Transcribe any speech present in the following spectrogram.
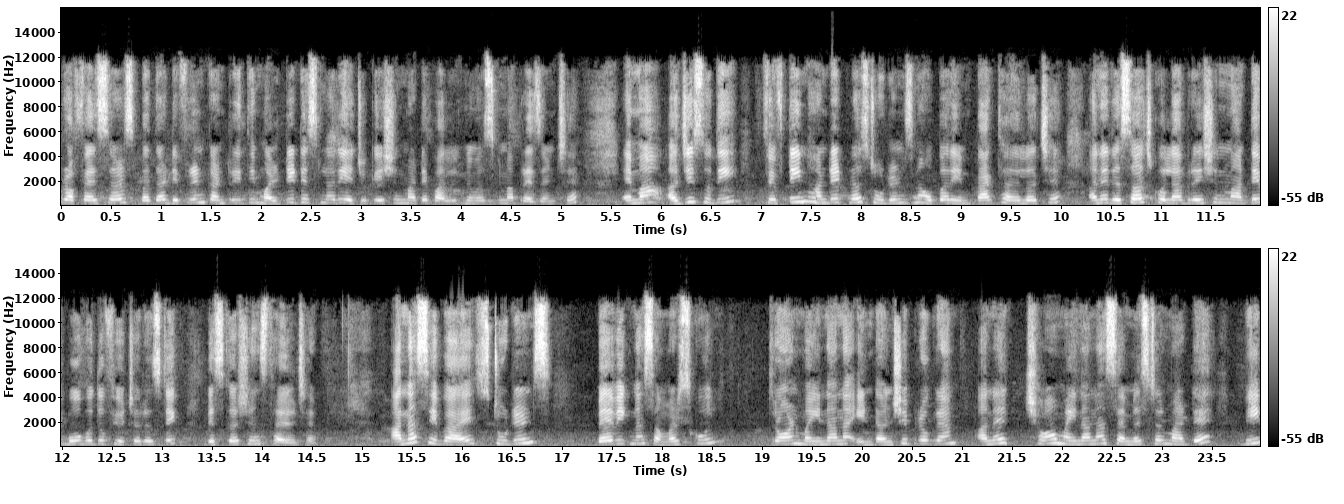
પ્રોફેસર્સ બધા ડિફરન્ટ કન્ટ્રીથી મલ્ટીડિસિપ્લિનરી એજ્યુકેશન માટે પાલ યુનિવર્સિટીમાં પ્રેઝન્ટ છે. એમાં હજી સુધી ફિફ્ટીન હંડ્રેડ પ્લસ સ્ટુડન્ટ્સના ઉપર ઇમ્પેક્ટ થયેલો છે અને રિસર્ચ કોલાબરેશન માટે બહુ બધું ફ્યુચરિસ્ટિક ડિસ્કશન્સ થયેલ છે. આના સિવાય સ્ટુડન્ટ્સ બે વીકના સમર સ્કૂલ ત્રણ મહિનાના ઇન્ટર્નશિપ પ્રોગ્રામ અને છ મહિનાના સેમેસ્ટર માટે બી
